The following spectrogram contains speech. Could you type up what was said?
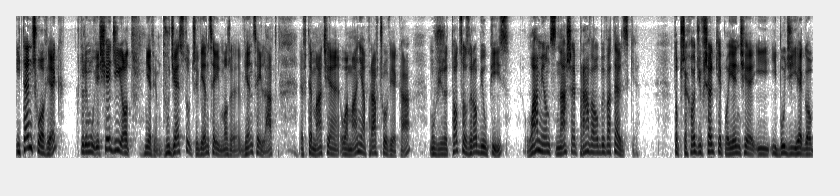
I ten człowiek, który mówię, siedzi od, nie wiem, 20 czy więcej, może więcej lat w temacie łamania praw człowieka, mówi, że to, co zrobił PiS, łamiąc nasze prawa obywatelskie, to przechodzi wszelkie pojęcie i, i budzi jego,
